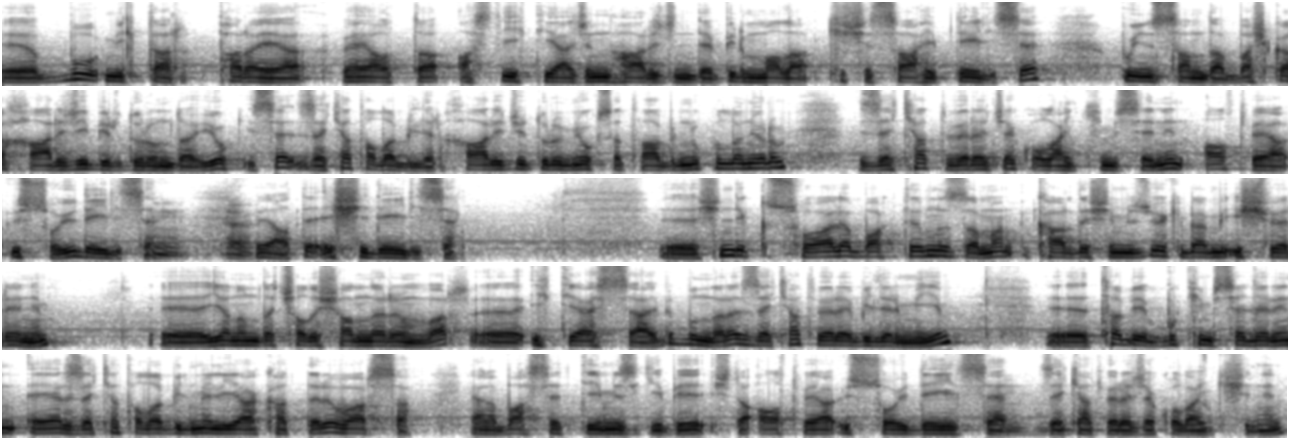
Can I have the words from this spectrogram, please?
Ee, bu miktar paraya veyahut da asli ihtiyacının haricinde bir mala kişi sahip değil ise bu insanda başka harici bir durumda yok ise zekat alabilir. Harici durum yoksa tabirini kullanıyorum. Zekat verecek olan kimsenin alt veya üst soyu değil ise evet. veyahut da eşi değil ise. Ee, şimdi suale baktığımız zaman kardeşimiz diyor ki ben bir işverenim. Ee, yanımda çalışanlarım var. Ee, ihtiyaç sahibi. Bunlara zekat verebilir miyim? Ee, tabii bu kimselerin eğer zekat alabilme liyakatları varsa yani bahsettiğimiz gibi işte alt veya üst soy değilse zekat verecek olan kişinin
